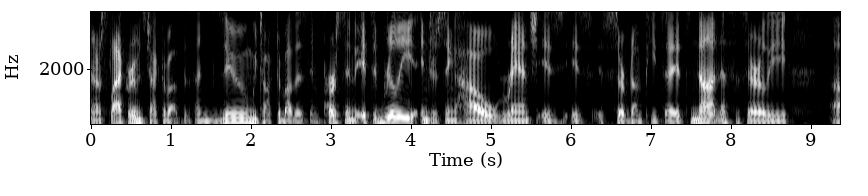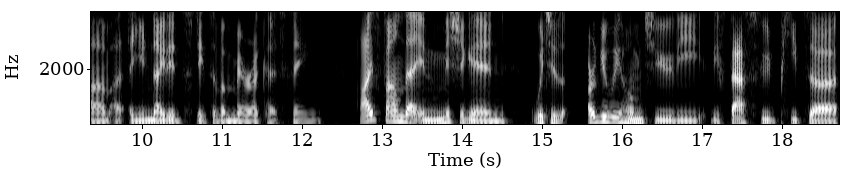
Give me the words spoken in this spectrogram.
in our Slack rooms. Talked about this on Zoom. We talked about this in person. It's really interesting how ranch is is is served on pizza. It's not necessarily um, a, a United States of America thing. I've found that in Michigan, which is arguably home to the the fast food pizza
